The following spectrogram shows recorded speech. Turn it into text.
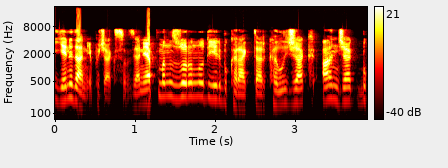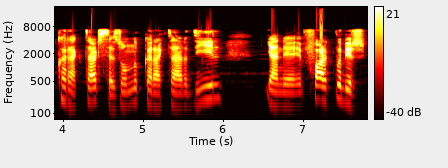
yeniden yapacaksınız. Yani yapmanız zorunlu değil bu karakter kalacak. Ancak bu karakter sezonluk karakter değil. Yani farklı bir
